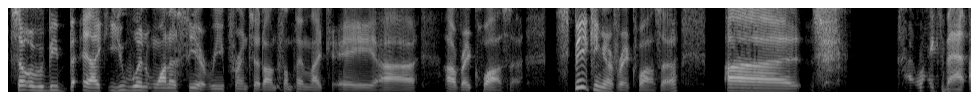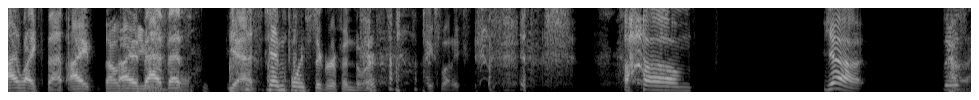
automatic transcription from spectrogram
So it would be be- like you wouldn't want to see it reprinted on something like a uh, a Rayquaza. Speaking of Rayquaza, uh, i liked that i liked that i that was I, beautiful. that, that's yeah 10 points to gryffindor thanks, buddy. um, yeah. how, there's- how,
